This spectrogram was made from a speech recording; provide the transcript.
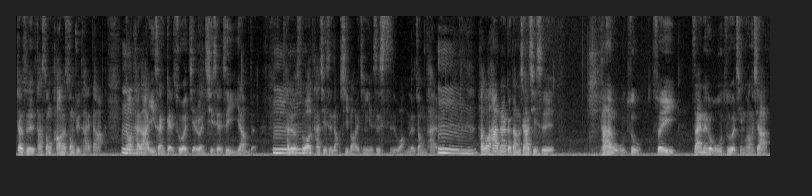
就是他送好像送去台大，然后台大的医生给出的结论其实也是一样的。嗯、他就说他其实脑细胞已经也是死亡的状态了。嗯、他说他那个当下其实。他很无助，所以在那个无助的情况下，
